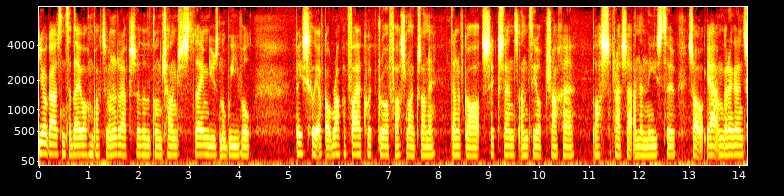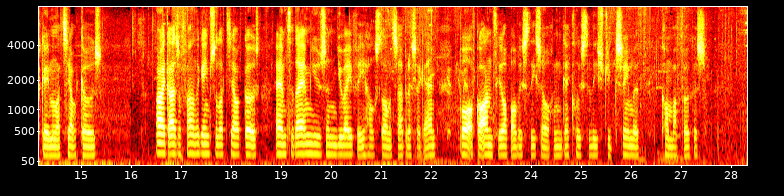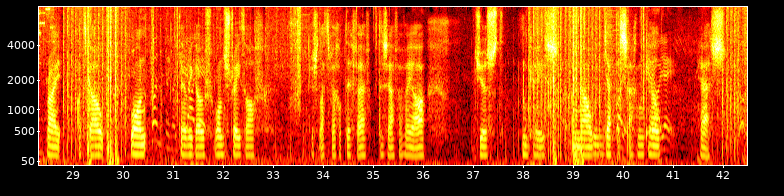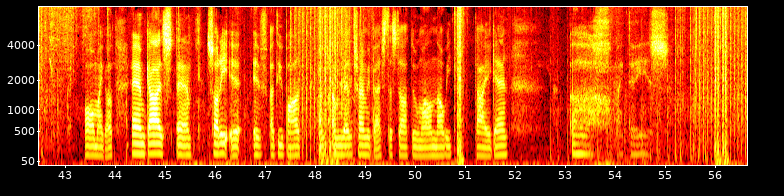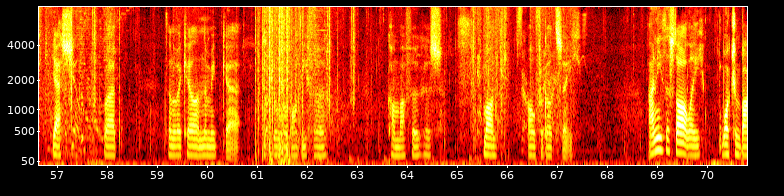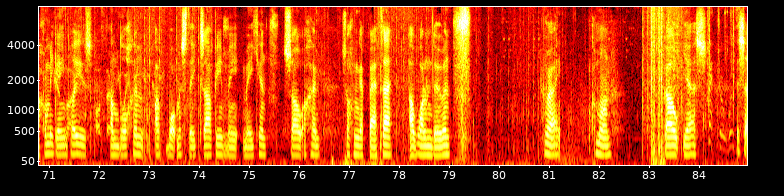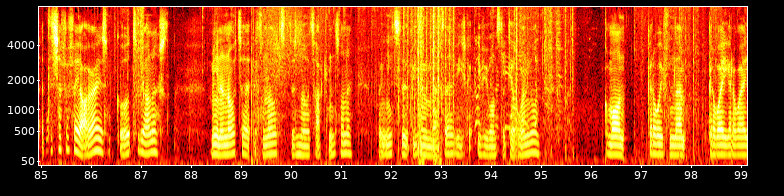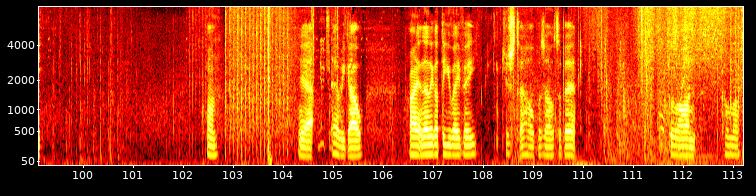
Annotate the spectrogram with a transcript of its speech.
Yo guys and today welcome back to another episode of the Gun Challenge. Today I'm using the Weevil. Basically I've got rapid fire, quick draw, fast mags on it. Then I've got Six Sense, Ante Up, Tracker, Blast Suppressor and then these two. So yeah, I'm gonna get into game and let's see how it goes. Alright guys, I found the game so let's see how it goes. Um, today I'm using UAV, Hellstorm and Cerberus again. But I've got Ante Up obviously so I can get close to these streaks. Same with Combat Focus. Right, let's go. One, there we go, one straight off. Just let's pick up this, F this FFAR, just in case. And now we get the second kill. Yes. Oh my god. Um, guys, um, sorry if I do bad. I'm, I'm really trying my best to start doing well, and now we die again. Oh, my days. Yes. But another kill and then we get the jungle body for combat focus. Come on. Oh for God's sake. I need to start like watching back on my gameplays and looking at what mistakes I've been ma making so I can so I can get better at what I'm doing. Right. Come on. Go, yes. This this FFAR is good to be honest. I mean, I know it's a, it's no, it's, there's no attachments on it, but he needs to be doing better if he's, if he wants to kill anyone. Come on, get away from them. Get away, get away. Come on. Yeah, there we go. Right, and then they got the UAV, just to help us out a bit. Come on, come on.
